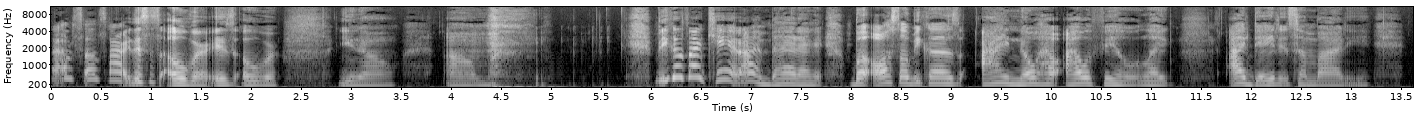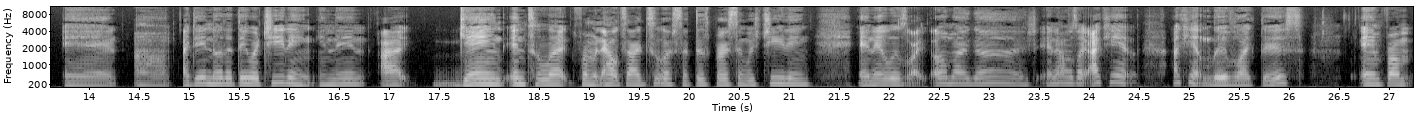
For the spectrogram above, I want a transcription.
I'm so sorry. This is over. It's over. You know? Um because I can't. I'm bad at it. But also because I know how I would feel. Like I dated somebody and um, I didn't know that they were cheating. And then I gained intellect from an outside source that this person was cheating, and it was like, oh my gosh! And I was like, I can't, I can't live like this. And from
